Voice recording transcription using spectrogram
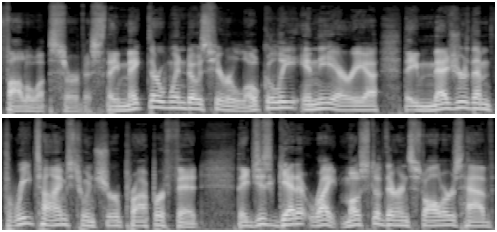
follow up service. They make their windows here locally in the area. They measure them three times to ensure proper fit. They just get it right. Most of their installers have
